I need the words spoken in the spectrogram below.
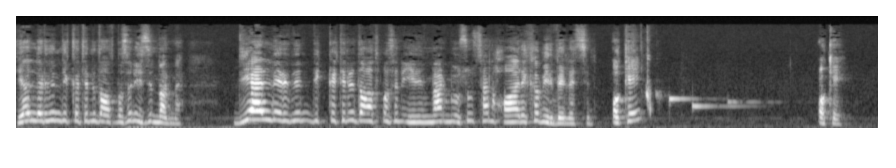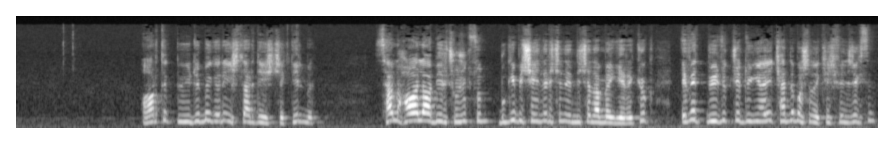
Diğerlerinin dikkatini dağıtmasına izin verme. Diğerlerinin dikkatini dağıtmasına izin vermiyorsun. Sen harika bir veletsin. Okey? Okey. Artık büyüdüğüme göre işler değişecek değil mi? Sen hala bir çocuksun. Bu gibi şeyler için endişelenmeye gerek yok. Evet büyüdükçe dünyayı kendi başına keşfedeceksin.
